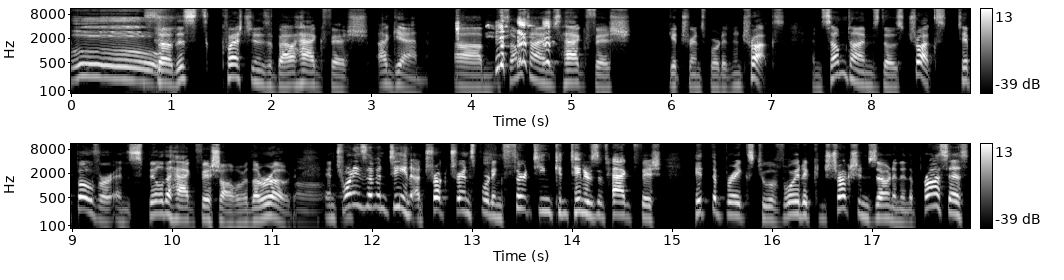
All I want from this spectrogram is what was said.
Ooh. So this question is about hagfish again. Um, sometimes hagfish get transported in trucks, and sometimes those trucks tip over and spill the hagfish all over the road. Oh. In 2017, a truck transporting 13 containers of hagfish hit the brakes to avoid a construction zone and in the process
